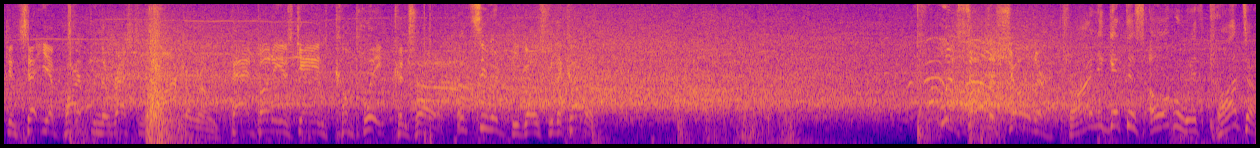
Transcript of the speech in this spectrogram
That can set you apart from the rest of the locker room. Bad Bunny has gained complete control. Let's see what He goes for the cover. Lifts up the shoulder. Trying to get this over with pronto.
